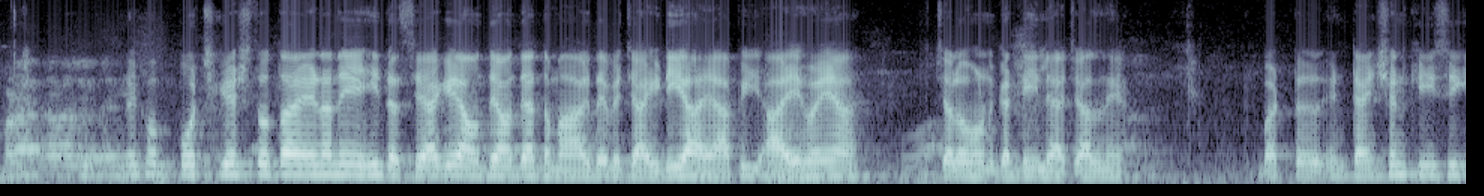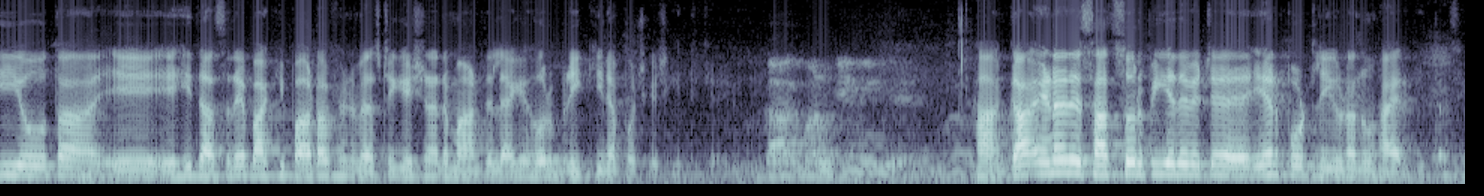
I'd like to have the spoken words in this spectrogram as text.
ਬੜਾ ਤਾਂ ਲੱਗਦਾ। ਦੇਖੋ ਪੁੱਛਗਿੱਛ ਤੋਂ ਤਾਂ ਇਹਨਾਂ ਨੇ ਇਹੀ ਦੱਸਿਆ ਕਿ ਆਉਂਦਿਆਂ ਆਉਂਦਿਆਂ ਦਿਮਾਗ ਦੇ ਵਿੱਚ ਆਈਡੀਆ ਆਇਆ ਵੀ ਆਏ ਹੋਏ ਆ। ਚਲੋ ਹੁਣ ਗੱਡੀ ਲੈ ਚੱਲਦੇ ਆ। ਬਟ ਇੰਟੈਂਸ਼ਨ ਕੀ ਸੀਗੀ ਉਹ ਤਾਂ ਇਹ ਇਹੀ ਦੱਸ ਰਹੇ ਬਾਕੀ ਪਾਰਟ ਆਫ ਇਨਵੈਸਟੀਗੇਸ਼ਨ ਰਿਮਾਂਡ ਤੇ ਲੈ ਕੇ ਹੋਰ ਬਰੀਕੀ ਨਾਲ ਪੁੱਛਗਿੱਛ ਕੀਤੀ ਜਾਏਗੀ। ਬਣ ਕੇ ਨਹੀਂ ਹਾਂ ਗਾ ਇਹਨਾਂ ਨੇ 700 ਰੁਪਏ ਦੇ ਵਿੱਚ 에ਅਰਪੋਰਟ ਲਈ ਉਹਨਾਂ ਨੂੰ ਹਾਇਰ ਕੀਤਾ ਸੀ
